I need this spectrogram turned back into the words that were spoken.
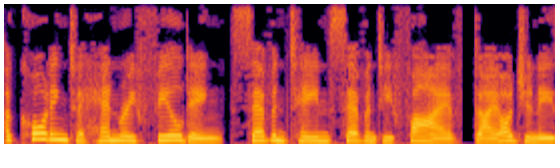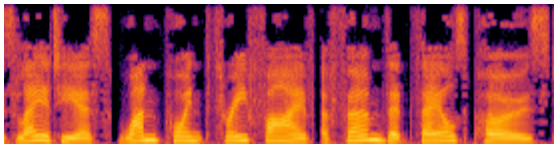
According to Henry Fielding 1775, Diogenes Laertius 1.35 affirmed that Thales posed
